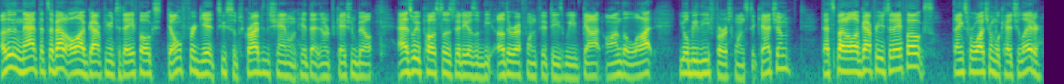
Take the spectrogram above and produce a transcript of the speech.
Other than that, that's about all I've got for you today, folks. Don't forget to subscribe to the channel and hit that notification bell as we post those videos of the other F-150s we've got on the lot. You'll be the first ones to catch them. That's about all I've got for you today, folks. Thanks for watching. We'll catch you later.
